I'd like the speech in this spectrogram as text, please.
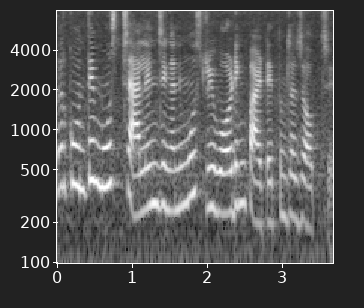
तर कोणते मोस्ट चॅलेंजिंग आणि मोस्ट रिवॉर्डिंग पार्ट आहेत तुमच्या जॉबचे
